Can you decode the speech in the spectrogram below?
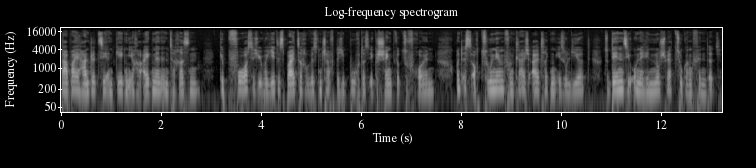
Dabei handelt sie entgegen ihrer eigenen Interessen, gibt vor, sich über jedes weitere wissenschaftliche Buch, das ihr geschenkt wird, zu freuen und ist auch zunehmend von Gleichaltrigen isoliert, zu denen sie ohnehin nur schwer Zugang findet.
